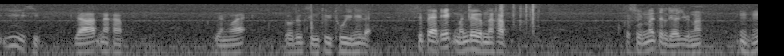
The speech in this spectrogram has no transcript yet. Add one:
120 ยาร์ดนะครับเขียนไว้ ตัวหนังสือทุยๆ นี่แหละ 18x เหมือนเดิมนะครับ กระสุนน่าจะเหลืออยู่นะ อือฮึ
